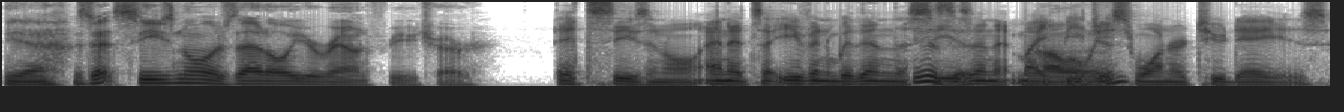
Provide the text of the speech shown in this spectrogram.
Yeah. Is that seasonal or is that all year round for you, Trevor? It's seasonal, and it's even within the Is season. It, might Halloween? be just one or two days.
